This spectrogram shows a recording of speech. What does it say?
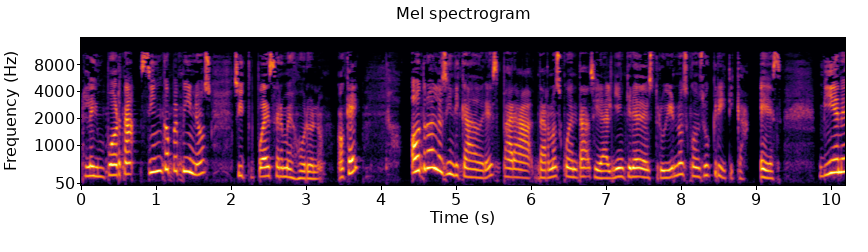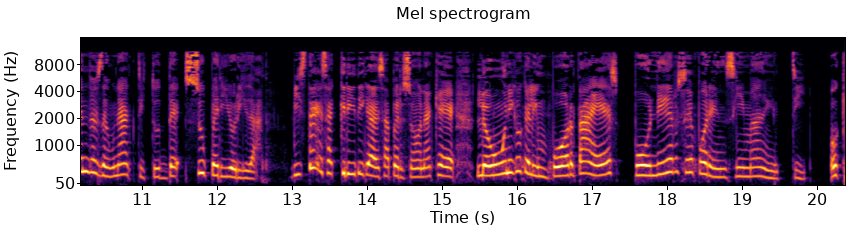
le importa cinco pepinos si tú puedes ser mejor o no, ¿ok? Otro de los indicadores para darnos cuenta si alguien quiere destruirnos con su crítica es, vienen desde una actitud de superioridad. ¿Viste esa crítica de esa persona que lo único que le importa es ponerse por encima de ti? ¿Ok?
